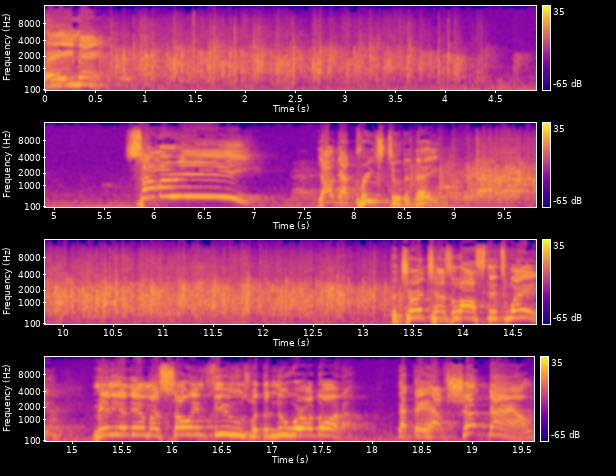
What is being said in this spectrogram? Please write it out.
Amen. Summary. Y'all got preached to today. The church has lost its way. Many of them are so infused with the New World Order that they have shut down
